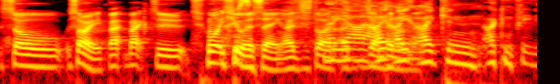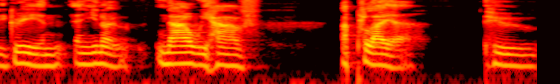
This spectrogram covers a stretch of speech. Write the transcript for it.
So sorry. Back back to, to what you were saying. I just thought No, I'd, yeah, I'd I, jump in on that. I, I can I completely agree, and and you know now we have a player who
